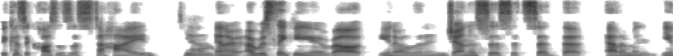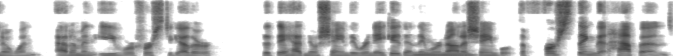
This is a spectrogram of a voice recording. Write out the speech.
because it causes us to hide. Yeah. And I, I was thinking about, you know, that in Genesis it said that Adam and, you know, when Adam and Eve were first together, that they had no shame. They were naked and they were not Mhm. ashamed. But the first thing that happened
